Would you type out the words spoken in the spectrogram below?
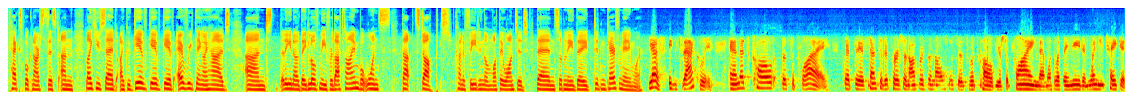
textbook narcissist. And like you said, I could give, give, give everything I had, and you know they'd love me for that time. But once that stopped, kind of feeding them what they wanted, then suddenly they didn't care for me anymore. Yes, exactly. And that's called the supply that the sensitive person offers the narcissist what's called you're supplying them with what they need and when you take it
